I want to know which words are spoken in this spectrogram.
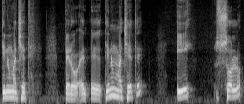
tiene un machete, pero eh, tiene un machete y solo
